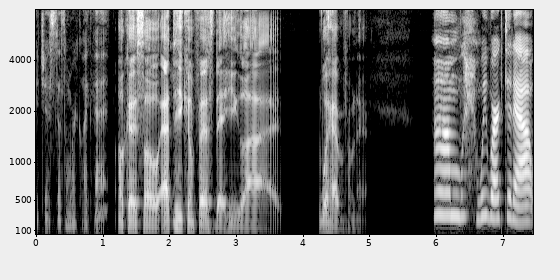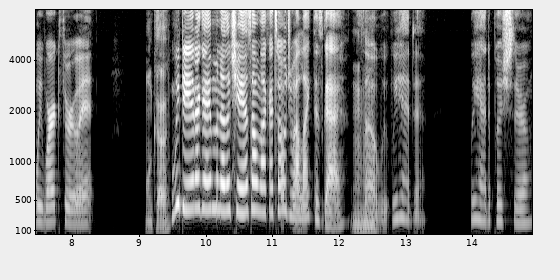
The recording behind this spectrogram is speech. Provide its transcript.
It, just doesn't work like that. Okay, so after he confessed that he lied, what happened from there? Um, we worked it out. We worked through it. Okay. We did. I gave him another chance. I'm like I told you, I like this guy. So Mhm. we, we had to, we had to push through.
